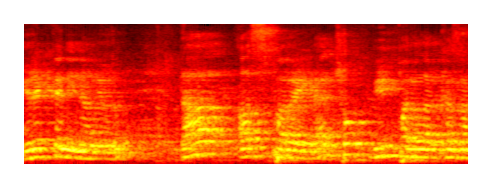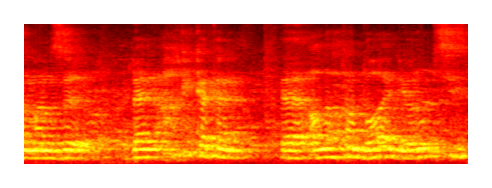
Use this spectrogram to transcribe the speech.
yürekten inanıyorum. Daha az parayla çok büyük paralar kazanmanızı ben hakikaten Allah'tan dua ediyorum. Siz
